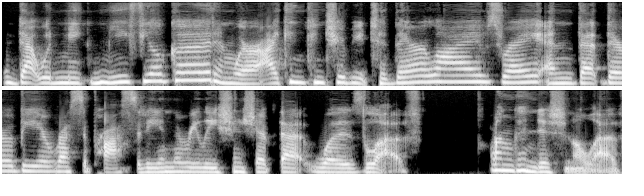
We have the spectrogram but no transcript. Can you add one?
that would make me feel good and where I can contribute to their lives, right? And that there would be a reciprocity in the relationship that was love unconditional love.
